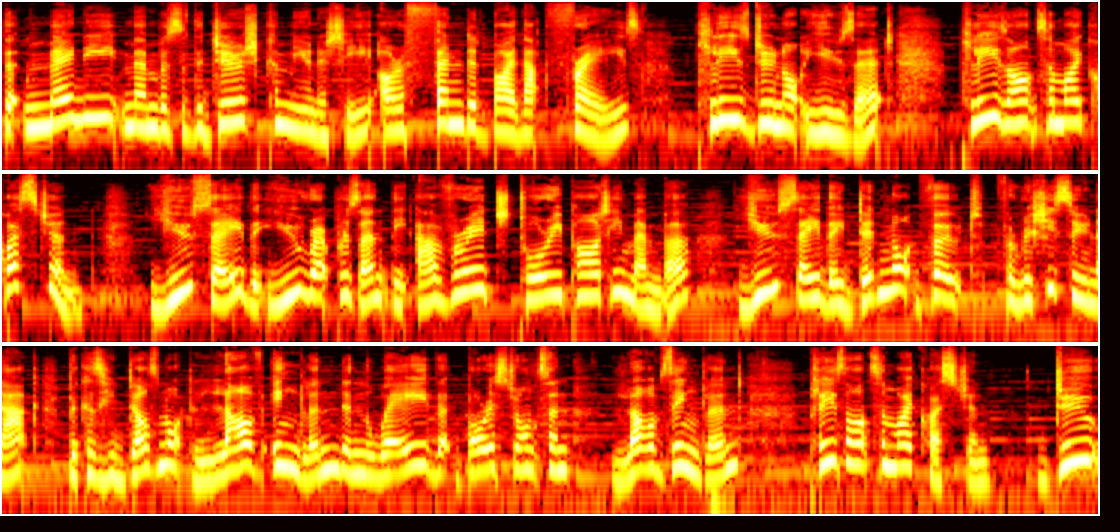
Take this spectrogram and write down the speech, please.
that many members of the Jewish community are offended by that phrase. Please do not use it. Please answer my question. You say that you represent the average Tory party member. You say they did not vote for Rishi Sunak because he does not love England in the way that Boris Johnson loves England. Please answer my question. Do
